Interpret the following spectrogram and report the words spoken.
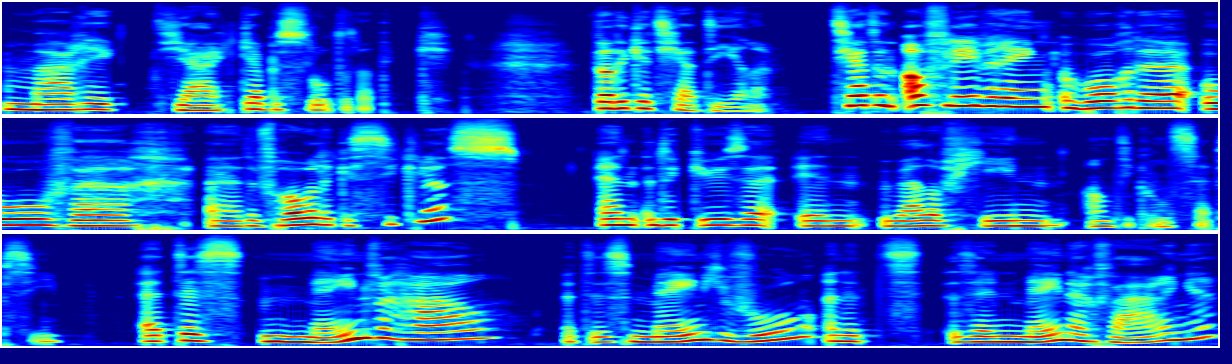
Maar ik, ja, ik heb besloten dat ik, dat ik het ga delen. Het gaat een aflevering worden over uh, de vrouwelijke cyclus en de keuze in wel of geen anticonceptie. Het is mijn verhaal, het is mijn gevoel en het zijn mijn ervaringen.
